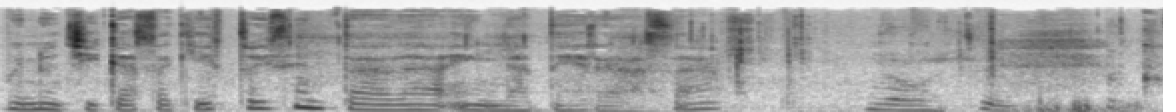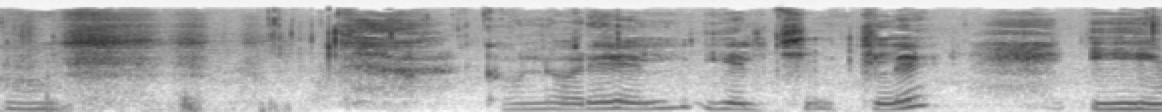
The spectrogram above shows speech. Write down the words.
Bueno, chicas, aquí estoy sentada en la terraza. No, sí. con, con Lorel y el chicle. Y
